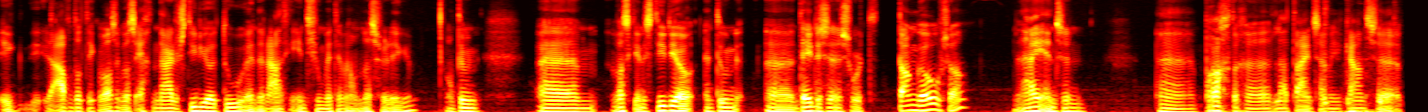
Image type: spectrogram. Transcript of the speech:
ik, de avond dat ik was, ik was echt naar de studio toe. En daarna had ik een interview met hem en dat soort dingen. En toen ehm, was ik in de studio en toen eh, deden ze een soort tango of zo. Hij en zijn eh, prachtige Latijns-Amerikaanse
